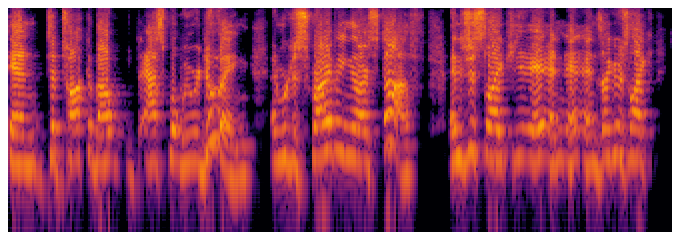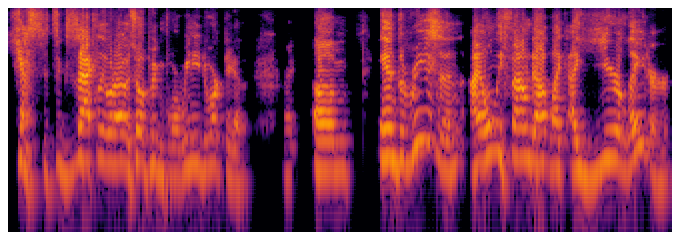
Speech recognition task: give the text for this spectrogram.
and to talk about ask what we were doing and we're describing our stuff and it's just like and and Zach was like yes it's exactly what I was hoping for. We need to work together. Right? Um and the reason I only found out like a year later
